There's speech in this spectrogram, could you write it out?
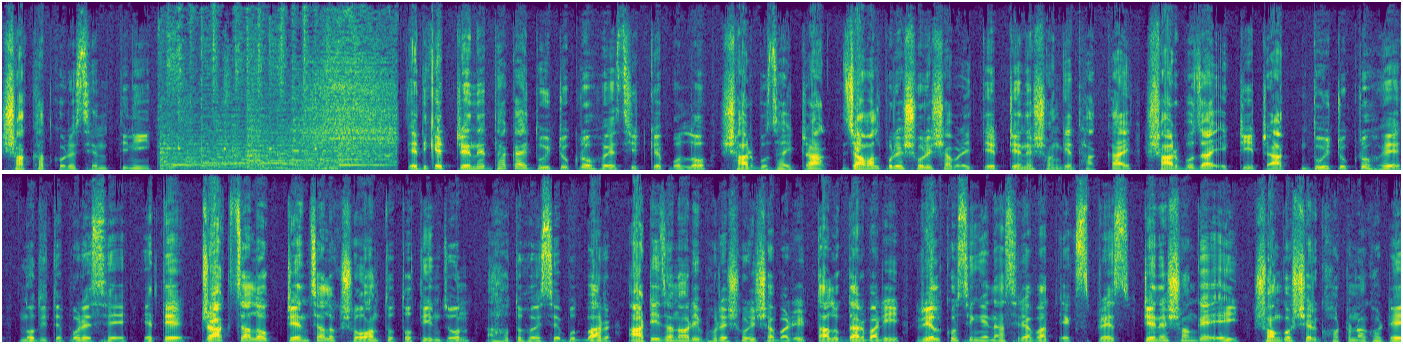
সাক্ষাৎ করেছেন তিনি। এদিকে ট্রেনের ধাক্কায় দুই টুকরো হয়ে ছিটকে পড়ল সার বোঝাই ট্রাক জামালপুরের সরিষাবাড়িতে ট্রেনের সঙ্গে ধাক্কায় সার বোঝায় একটি ট্রাক দুই টুকরো হয়ে নদীতে পড়েছে। এতে ট্রাক চালক, ট্রেন চালক সহ অন্তত তিনজন আহত হয়েছে। বুধবার আটই জানুয়ারি ভোরে সরিষাবাড়ির তালুকদার বাড়ি রেল ক্রসিংয়ে নাসিরাবাদ এক্সপ্রেস ট্রেনের সঙ্গে এই সংঘর্ষের ঘটনা ঘটে।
